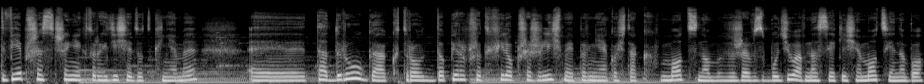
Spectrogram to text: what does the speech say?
dwie przestrzenie, których dzisiaj dotkniemy. E, ta druga, którą dopiero przed chwilą przeżyliśmy i pewnie jakoś tak mocno, że wzbudziła w nas jakieś emocje, no bo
